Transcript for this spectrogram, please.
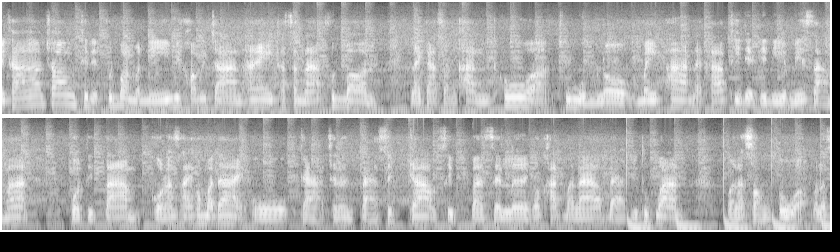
สวัสดีครับ ช่องทีเด็ดฟุตบอลวันนี้ วิเคราะห์วิจารณ์ให้ทัศนะฟุตบอล รายการสำคัญทั่วทุกมุมโลกไม่พลาดนะครับ ทีเด็ดดีๆแบบนี้สามารถกดติดตามกดทักทายเข้ามาได้โอกาสชนะ80 90เลยก็คัดมาแล้วแบบนี้ทุกวัน วันละ 2 ตัว วันละ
